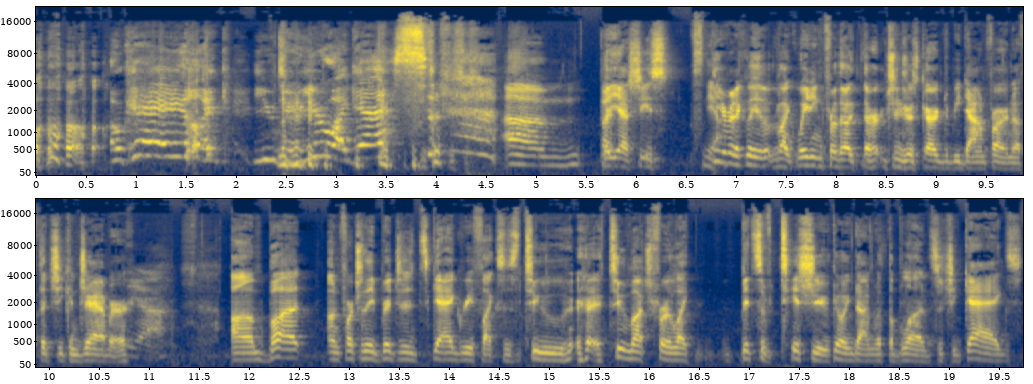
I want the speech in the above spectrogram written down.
okay, like you do you, I guess. um, But yeah, she's Yeah. theoretically like waiting for the, the Ginger's guard to be down far enough that she can jab her. yeah. Um, but unfortunately, Bridget's gag reflex is too too much for like bits of tissue going down with the blood, so she gags.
